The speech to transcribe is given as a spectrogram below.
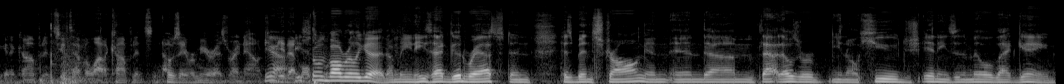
speaking of confidence, you have to have a lot of confidence in Jose Ramirez right now. yeah, he's multiple. throwing the ball really good. I mean, he's had good rest and has been strong, and and um, that, those were you know huge innings in the middle of that game,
